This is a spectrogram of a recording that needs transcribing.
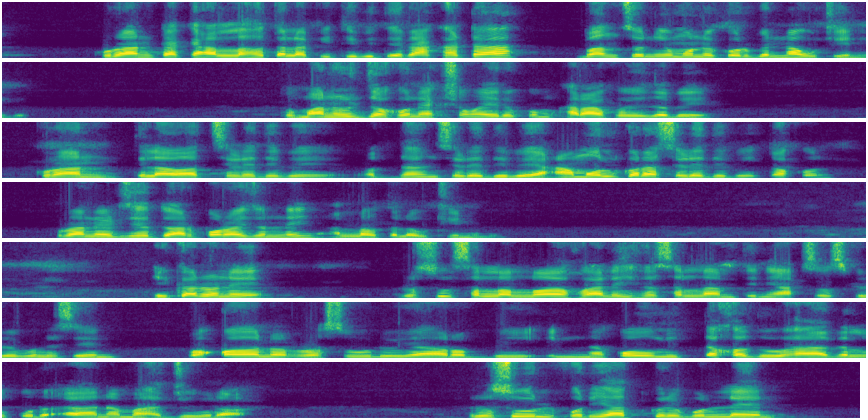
কোরআনটাকে আল্লাহ তালা পৃথিবীতে রাখাটা বাঞ্ছনীয় মনে করবেন না, উঠিয়ে নেবে তো মানুষ যখন একসময় এরকম খারাপ হয়ে যাবে কোরআন তেলাওয়াত ছেড়ে দেবে অধ্যয়ন ছেড়ে দেবে আমল করা ছেড়ে দেবে তখন কোরআনের যেহেতু আর প্রয়োজন নেই আল্লাহ তালা উঠিয়ে নেবে এই কারণে রসুল সাল্লাহ আলী হাসাল্লাম তিনি আফসোস করে বলেছেন وقال الرسول يا ربي إن قوم اتخذوا هذا القرآن مهجورا রসুল ফরিয়াদ করে বললেন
